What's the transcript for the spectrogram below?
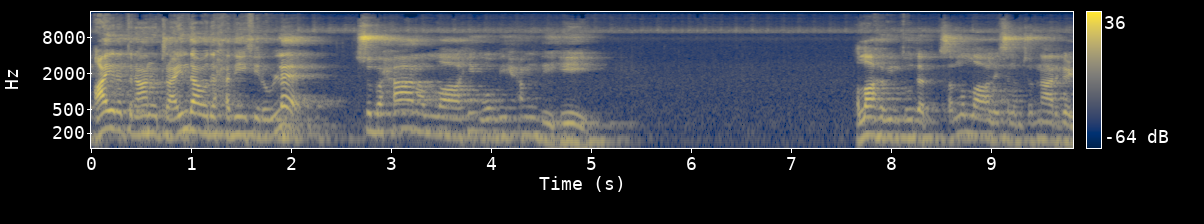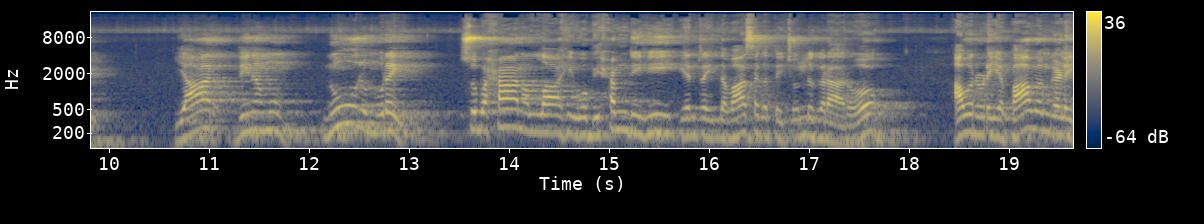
ஆயிரத்து நானூற்று ஐந்தாவது ஹதீஸில் உள்ள சுபஹான் அல்லாஹி ஒபிஹம்திஹி அல்லாஹுவின் தூதர் சல்லல்லா அலிஸ்லம் சொன்னார்கள் யார் தினமும் நூறு முறை சுபஹான் அல்லாஹி ஒபிஹம்திஹி என்ற இந்த வாசகத்தை சொல்லுகிறாரோ அவருடைய பாவங்களை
